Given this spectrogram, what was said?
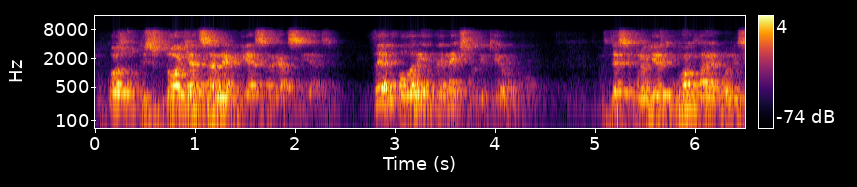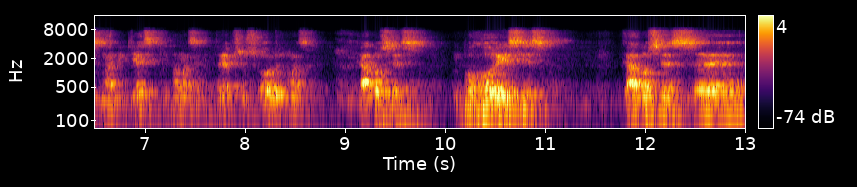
Του κόσμου της φτώχειας, της ανεργίας, της εργασίας. Δεν μπορεί, δεν έχεις το δικαίωμα. Αυτές οι εκλογές λοιπόν θα είναι πολύ σημαντικές και θα μας επιτρέψουν σε όλους μας κάμποσε υποχωρήσεις, κάμποσε ε,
